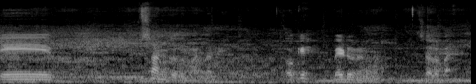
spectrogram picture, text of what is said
ते सांगतो तुम्हाला मी. ओके भेटू नंतर. चलो बाय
